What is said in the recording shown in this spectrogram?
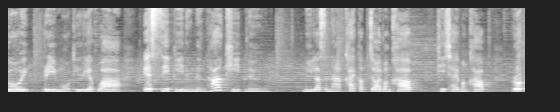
โดยรีโมทที่เรียกว่า SCP-115-1 มีลักษณะคล้ายกับจอยบังคับ ที่ใช้บังคับ รถ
